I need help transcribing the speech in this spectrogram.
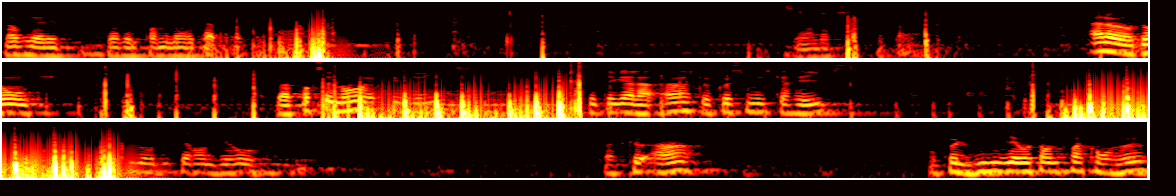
Là, vous avez, vous avez le formulaire étape pour ça. C'est inversé, c'est pas grave. Alors, donc, bah forcément, f' de x, si c'est égal à 1 sur cosinus carré x, c'est toujours différent de 0. Parce que 1, on peut le diviser autant de fois qu'on veut,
